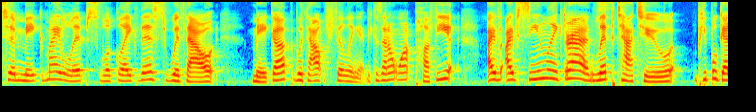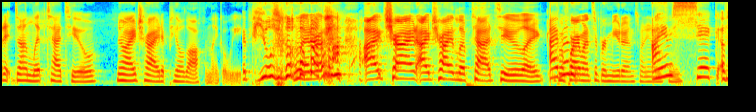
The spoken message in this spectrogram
to make my lips look like this without makeup, without filling it, because I don't want puffy. I've I've seen like Threads. lip tattoo. People get it done lip tattoo. No, I tried. It peeled off in like a week. It peeled off. Literally, I tried. I tried lip tattoo like I've before been- I went to Bermuda in 2019. I am sick of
